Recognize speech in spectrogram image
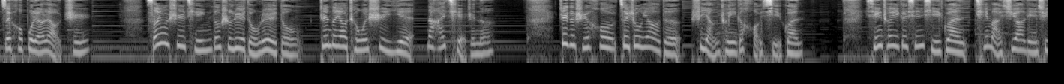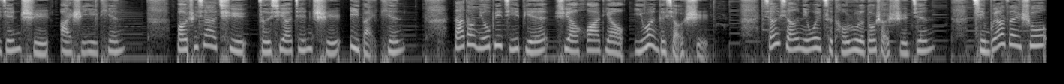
最后不了了之。所有事情都是略懂略懂。真的要成为事业，那还且着呢。这个时候最重要的是养成一个好习惯，形成一个新习惯，起码需要连续坚持二十一天，保持下去则需要坚持一百天，达到牛逼级别需要花掉一万个小时。想想你为此投入了多少时间，请不要再说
